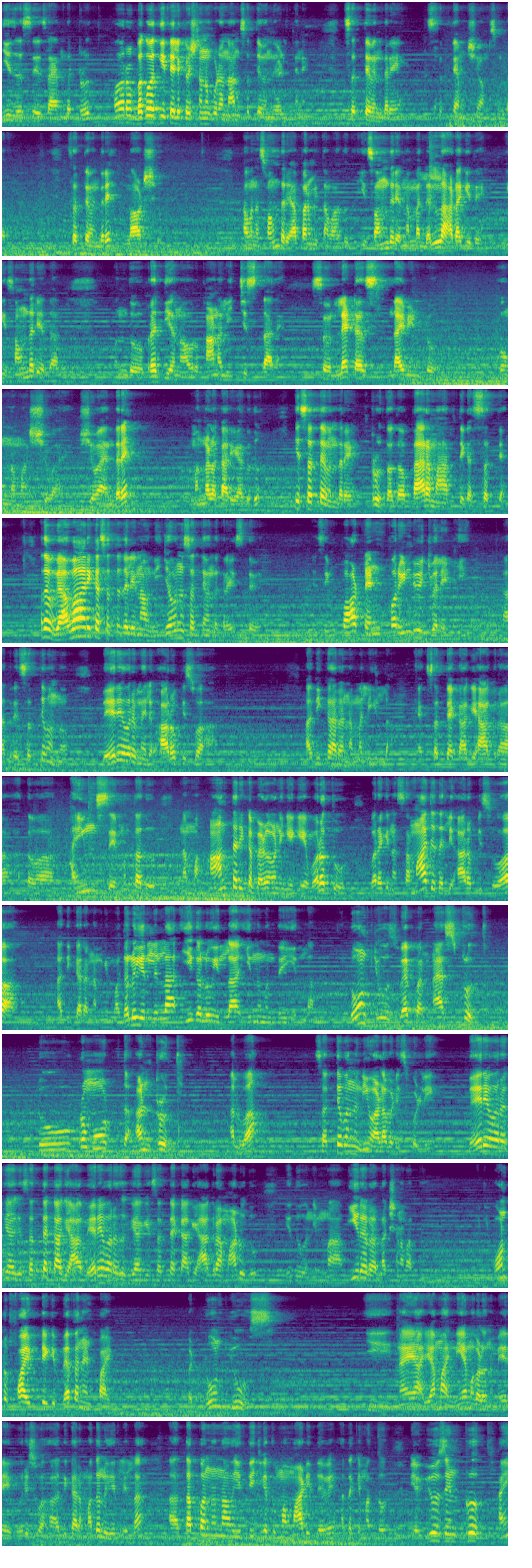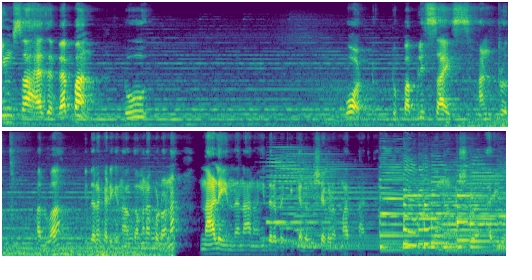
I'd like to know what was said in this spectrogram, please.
Jesus is I am the truth ಅವರು ಭಗವದ್ಗೀತೆಯಲ್ಲಿ ಕೃಷ್ಣನು ಕೂಡ, ನಾನು ಸತ್ಯವೆಂದು ಹೇಳ್ತೇನೆ. ಸತ್ಯವೆಂದರೆ ಸತ್ಯಂ ಶಿವಂ ಸುಂದರ. ಸತ್ಯವೆಂದರೆ ಲಾರ್ಡ್ ಶಿವ. ಅವನ ಸೌಂದರ್ಯ ಅಪರಿಮಿತವಾದದ್ದು. ಈ ಸೌಂದರ್ಯ ನಮ್ಮಲ್ಲೆಲ್ಲ ಅಡಗಿದೆ. ಈ ಸೌಂದರ್ಯದ ಒಂದು ವೃದ್ಧಿಯನ್ನು ಅವರು ಕಾಣಲು ಇಚ್ಛಿಸ್ತಾರೆ so letters live in to ಓಂ ನಮ ಶಿವಾಯ ಶಿವ ಎಂದರೆ ಮಂಗಳಕಾರಿಯಾಗುವುದು ಈ ಸತ್ಯವೆಂದರೆ ಟ್ರೂತ್ ಅಥವಾ ಪಾರಮಾರ್ಥಿಕ ಸತ್ಯ. ಅಥವಾ ವ್ಯಾವಹಾರಿಕ ಸತ್ಯದಲ್ಲಿ ನಾವು ನಿಜವನ್ನು ಸತ್ಯವೆಂದು ಗ್ರಹಿಸ್ತೇವೆ ಇಟ್ಸ್ ಇಂಪಾರ್ಟೆಂಟ್ ಫಾರ್ ಇಂಡಿವಿಜುವಲಿಟಿ ಆದರೆ ಸತ್ಯವನ್ನು ಬೇರೆಯವರ ಮೇಲೆ ಆರೋಪಿಸುವ ಅಧಿಕಾರ ನಮ್ಮಲ್ಲಿ ಇಲ್ಲ. ಯಾಕೆ ಸತ್ಯಕ್ಕಾಗಿ ಆಗ್ರಹ ಅಥವಾ ಅಹಿಂಸೆ ಮುಂತಾದ ನಮ್ಮ ಆಂತರಿಕ ಬೆಳವಣಿಗೆಗೆ ಹೊರತು ಹೊರಗಿನ ಸಮಾಜದಲ್ಲಿ ಆರೋಪಿಸುವ ಅಧಿಕಾರ ನಮಗೆ ಮೊದಲು ಇರಲಿಲ್ಲ, ಈಗಲೂ ಇಲ್ಲ, ಇನ್ನು ಮುಂದೆ ಇಲ್ಲ. Don't use weapon as truth to promote the untruth ಅಲ್ವಾ? ಸತ್ಯವನ್ನು ನೀವು ಅಳವಡಿಸಿಕೊಳ್ಳಿ. ಬೇರೆಯವರಿಗಾಗಿ ಸತ್ಯಕ್ಕಾಗಿ ಆ, ಬೇರೆಯವರಿಗಾಗಿ ಸತ್ಯಕ್ಕಾಗಿ ಆಗ್ರಹ ಮಾಡುವುದು ನಿಮ್ಮ ವೀರರ ಲಕ್ಷಣವಲ್ಲ you want to fight take a weapon and fight but don't use ಈ ನಯ ಯಮ, ನಿಯಮಗಳನ್ನು ಮೇರೆ ಉರಿಸುವ ಅಧಿಕಾರ ಮೊದಲು ಇರಲಿಲ್ಲ. ಆ ತಪ್ಪನ್ನು ನಾವು ಇತ್ತೀಚೆಗೆ ತುಂಬ ಮಾಡಿದ್ದೇವೆ. ಅದಕ್ಕೆ ಮತ್ತು use in truth ahimsa has a weapon to what to publicise untruth ಅಲ್ವಾ? ಇದರ ಕಡೆಗೆ ನಾವು ಗಮನ ಕೊಡೋಣ. ನಾಳೆಯಿಂದ ನಾನು ಇದರ ಬಗ್ಗೆ ಕೆಲವು ವಿಷಯಗಳನ್ನು ಮಾತನಾಡ್ತೇನೆ.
